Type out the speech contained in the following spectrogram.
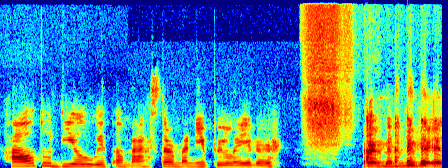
How to deal with a master manipulator? Random juga ya.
